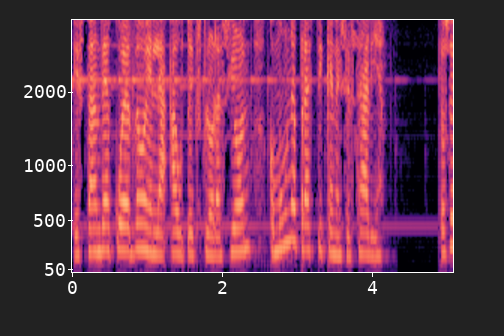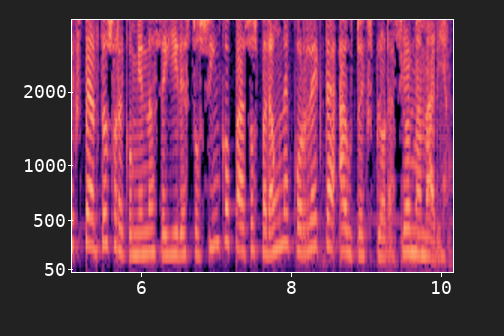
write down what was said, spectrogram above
están de acuerdo en la autoexploración como una práctica necesaria. Los expertos recomiendan seguir estos cinco pasos para una correcta autoexploración mamaria.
